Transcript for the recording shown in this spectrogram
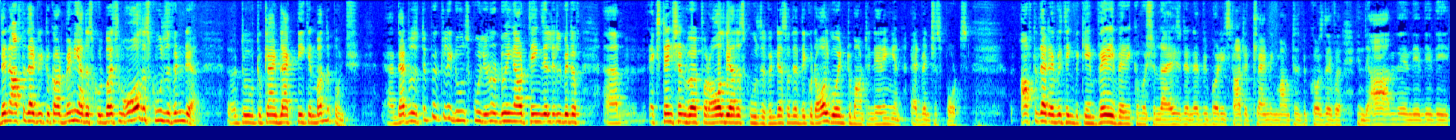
Then after that, we took out many other schoolboys from all the schools of India uh, to, to climb Black Peak and Bandarpunch. And that was typically Doon School, you know, doing out things, a little bit of um, extension work for all the other schools of India so that they could all go into mountaineering and adventure sports. After that, everything became very, very commercialized, and everybody started climbing mountains because they were in the army, in the the, the,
